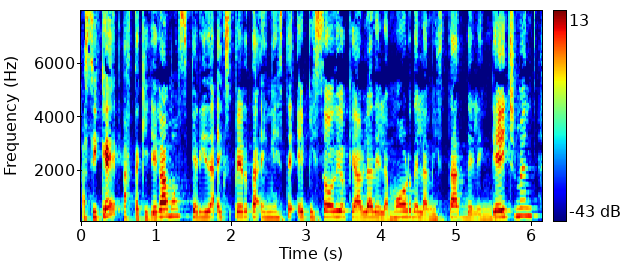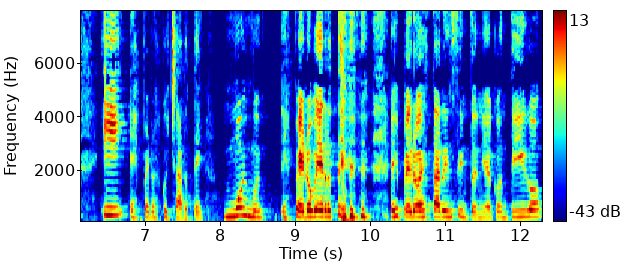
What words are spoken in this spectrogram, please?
Así que hasta aquí llegamos, querida experta, en este episodio que habla del amor, de la amistad, del engagement y espero escucharte muy, muy, espero verte, espero estar en sintonía contigo.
